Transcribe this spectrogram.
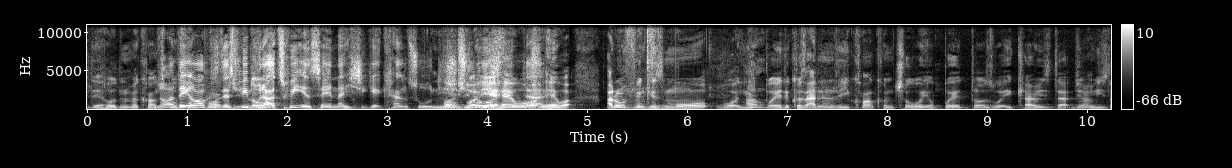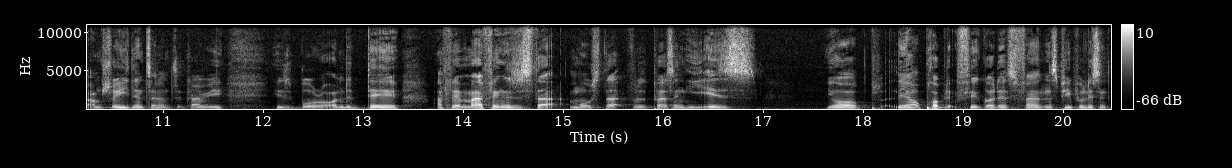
they're holding him accountable. No, they are because there's people No, that are tweeting saying that he should get cancelled. he But, should but yeah, hear what, hear what. I don't think it's more what his boy because I don't it, you can't control what your boy does, what he carries. That you know, he's, I'm sure he didn't tell him to carry his boro on the day. I think my thing is just that most that for the person he is, you're you're a public figure. There's fans, people listen.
